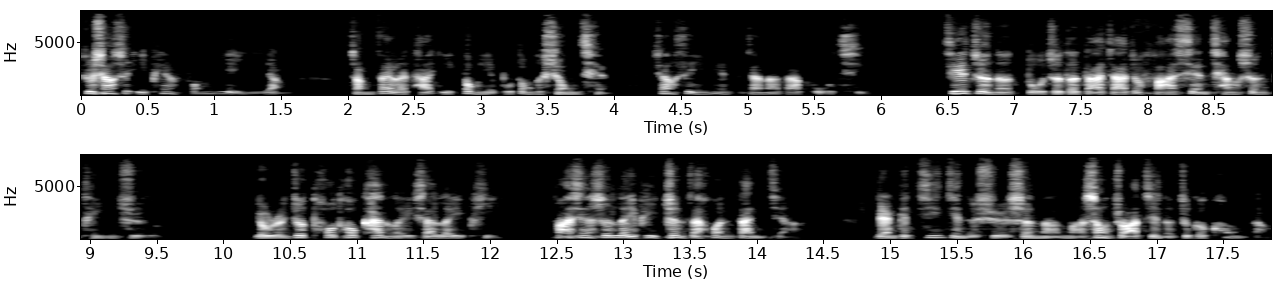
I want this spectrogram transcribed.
就像是一片枫叶一样。长在了他一动也不动的胸前，像是一面加拿大国旗。接着呢，躲着的大家就发现枪声停止了。有人就偷偷看了一下泪屁，发现是泪屁正在换弹夹。两个机警的学生呢，马上抓紧了这个空档，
